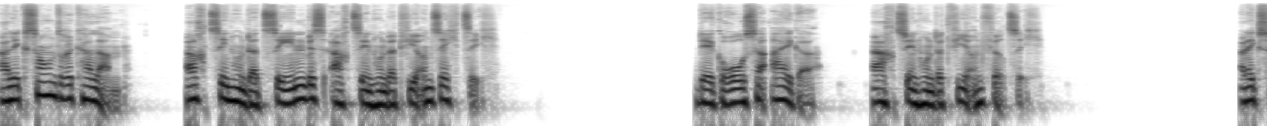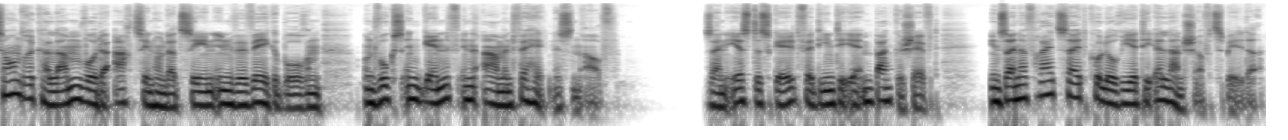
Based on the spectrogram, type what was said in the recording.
Alexandre Calam 1810 bis 1864 Der große Eiger 1844 Alexandre Calam wurde 1810 in Vevey geboren und wuchs in Genf in armen Verhältnissen auf. Sein erstes Geld verdiente er im Bankgeschäft, in seiner Freizeit kolorierte er Landschaftsbilder.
